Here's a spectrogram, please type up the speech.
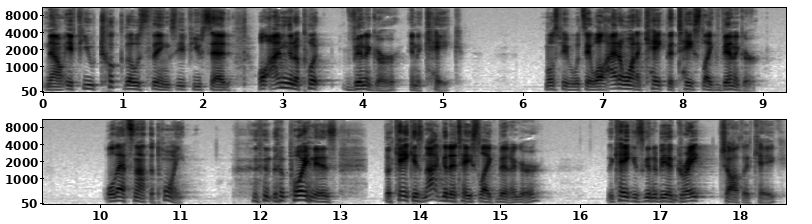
Now, if you took those things, if you said, well, I'm going to put vinegar in a cake, most people would say, well, I don't want a cake that tastes like vinegar. Well, that's not the point. the point is, the cake is not going to taste like vinegar. The cake is going to be a great chocolate cake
